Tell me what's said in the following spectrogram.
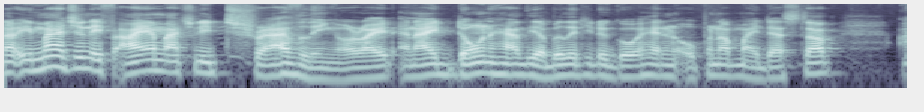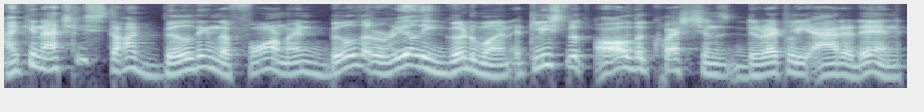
Now imagine if I am actually traveling, all right, and I don't have the ability to go ahead and open up my desktop, I can actually start building the form and build a really good one, at least with all the questions directly added in,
